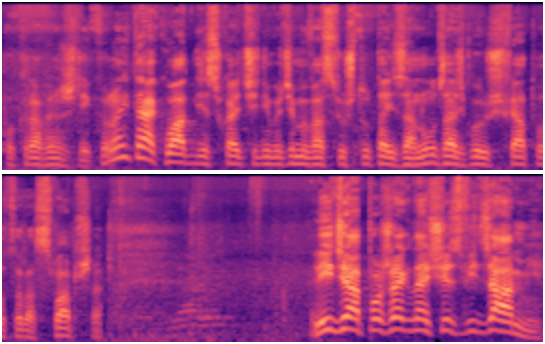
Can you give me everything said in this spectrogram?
Po krawężniku. No i tak ładnie, słuchajcie, nie będziemy was już tutaj zanudzać, bo już światło coraz słabsze. Lidia, pożegnaj się z widzami.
